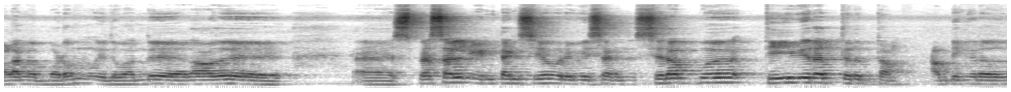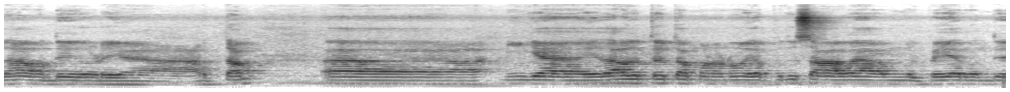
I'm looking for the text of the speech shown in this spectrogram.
வழங்கப்படும். இது வந்து அதாவது ஸ்பெஷல் இன்டென்சிவ் ரிவிஷன் சிறப்பு தீவிர திருத்தம் அப்படிங்கிறது தான் வந்து இதோடைய அர்த்தம். நீங்கள் ஏதாவது திருத்தம் பண்ணணும் ஏதாவது புதுசாக உங்கள் பெயர் வந்து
